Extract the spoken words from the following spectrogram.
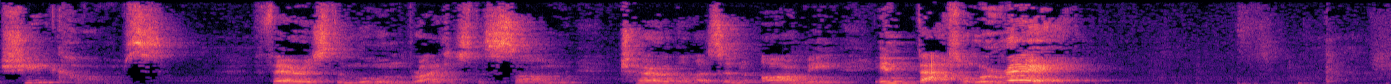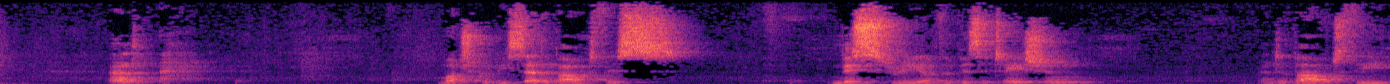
she comes, fair as the moon, bright as the sun, terrible as an army in battle array. And much could be said about this mystery of the visitation and about the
